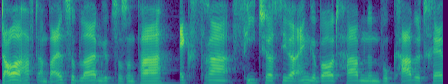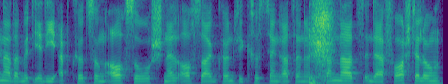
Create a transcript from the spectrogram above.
dauerhaft am Ball zu bleiben, gibt es noch so ein paar extra Features, die wir eingebaut haben. Einen Vokabeltrainer, damit ihr die Abkürzungen auch so schnell aufsagen könnt, wie Christian gerade seine Standards in der Vorstellung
